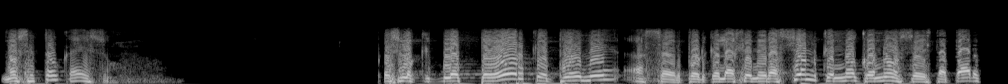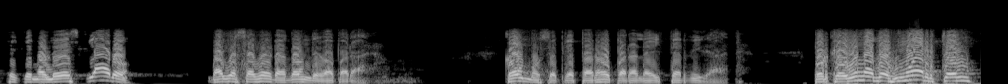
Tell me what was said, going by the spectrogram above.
no se toca eso. Es lo, que, lo peor que puede hacer, porque la generación que no conoce esta parte, que no le es claro, vaya a saber a dónde va a parar cómo se preparó para la eternidad. Porque una vez muerto,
